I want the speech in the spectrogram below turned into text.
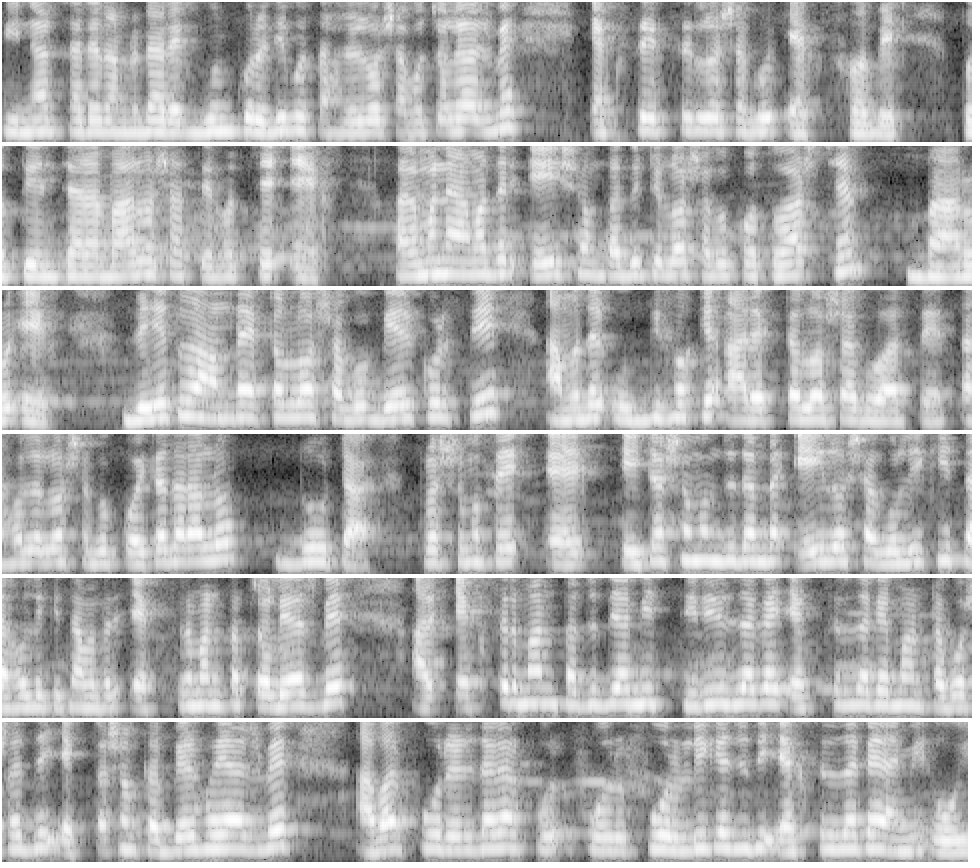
তিন আর চারের আমরা ডাইরেক্ট গুণ করে দিব, তাহলে লসাগু চলে আসবে। এক্স এক্সের লসাগু এক্স হবে। তো তিন, চারা বারো সাথে হচ্ছে এক্স তার মানে আমাদের এই সংখ্যা দুটি লসাগু কত আসছে? বারো এক্স যেহেতু আমরা একটা লসাগু বের করছি, আমাদের উদ্দীপকে আরেকটা লসাগু আছে। তাহলে লসাগু কয়টা দাঁড়াল? দুটা। প্রশ্ন মতে এইটার সমান যদি আমরা এই লসাগু লিখি, তাহলে কিন্তু আমাদের এক্সের মানটা চলে আসবে। আর এক্সের মানটা যদি আমি তিরিশ জায়গায় এক্সের জায়গায় মানটা বসাই দিই, একটা সংখ্যা বের হয়ে আসবে। আবার ফোর এর জায়গায় ফোর ফোর লিখে যদি এক্সের জায়গায় আমি ওই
